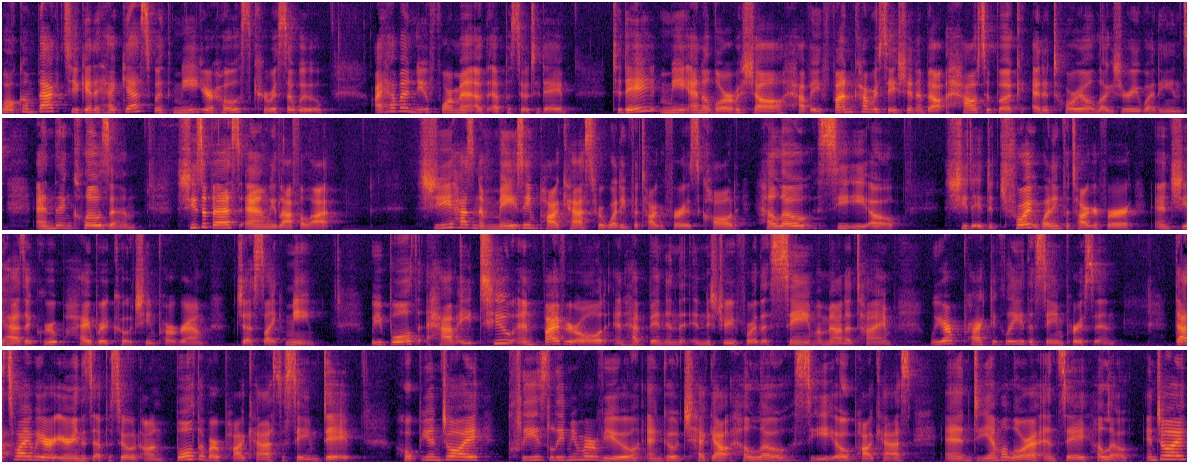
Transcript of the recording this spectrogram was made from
Welcome back to Get a Heck Yes with me, your host, Carissa Wu. I have a new format of the episode today. Today, me and Alora Rochelle have a fun conversation about how to book editorial luxury weddings and then close them. She's the best and we laugh a lot. She has an amazing podcast for wedding photographers called Hello CEO. She's a Detroit wedding photographer and she has a group hybrid coaching program just like me. We both have a two and five year old and have been in the industry for the same amount of time. We are practically the same person. That's why we are airing this episode on both of our podcasts the same day. Hope you enjoy. Please leave me a review and go check out Hello CEO podcast and DM Alora and say hello. Enjoy.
